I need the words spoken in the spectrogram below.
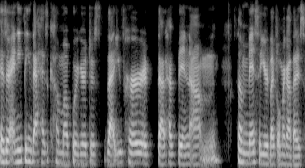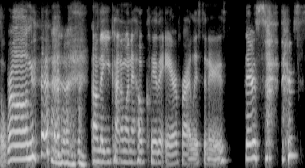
Is there anything that has come up where you're just that you've heard that have been um, some myths that you're like, oh my God, that is so wrong? um, that you kind of want to help clear the air for our listeners? There's there's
